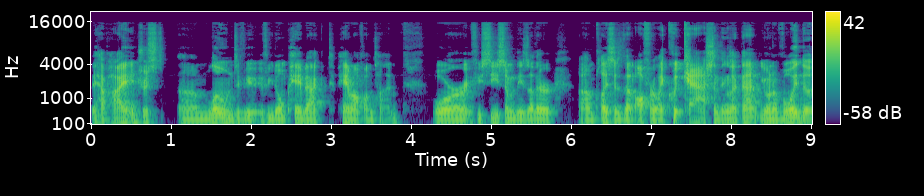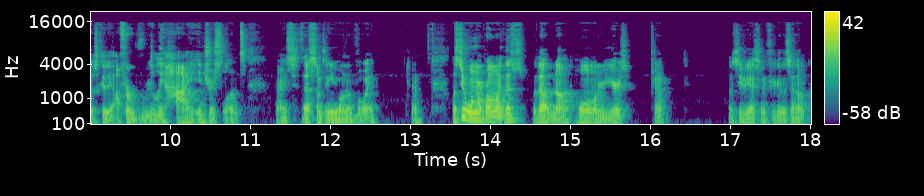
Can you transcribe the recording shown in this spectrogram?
they have high interest um, loans if you if you don't pay back to pay them off on time, or if you see some of these other um, places that offer like quick cash and things like that, you want to avoid those because they offer really high interest loans. Right, so that's something you want to avoid. Okay, let's do one more problem like this without not whole number of years. Okay, let's see if you guys can figure this out.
